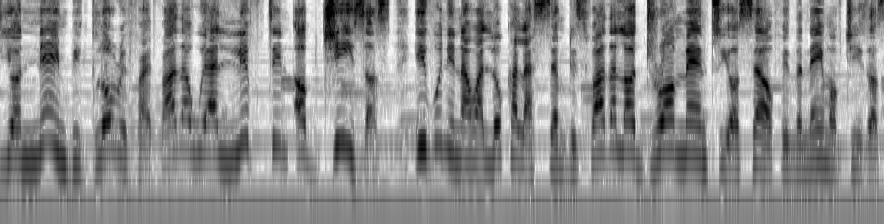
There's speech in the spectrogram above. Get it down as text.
your name be glorified. Father, we are lifting up Jesus even in our local assemblies. Father, Lord, draw men to yourself in the name of Jesus.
